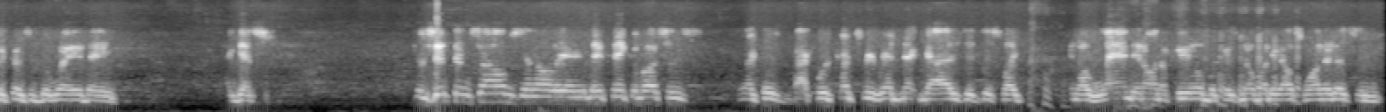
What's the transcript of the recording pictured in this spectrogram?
because of the way they, I guess, present themselves. You know, they, they think of us as like those backward country redneck guys that just like, you know, landed on a field because nobody else wanted us. And,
